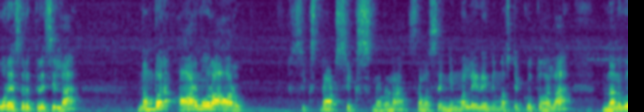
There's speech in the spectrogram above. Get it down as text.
ಊರ ಹೆಸರು ತಿಳಿಸಿಲ್ಲ. ನಂಬರ್ ಆರುನೂರ ಆರು ಸಿಕ್ಸ್ ನಾಟ್ ಸಿಕ್ಸ್ ನೋಡೋಣ. ಸಮಸ್ಯೆ ನಿಮ್ಮಲ್ಲೇ ಇದೆ, ನಿಮ್ಮಷ್ಟೇ ಕುತೂಹಲ. ನನಗೂ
